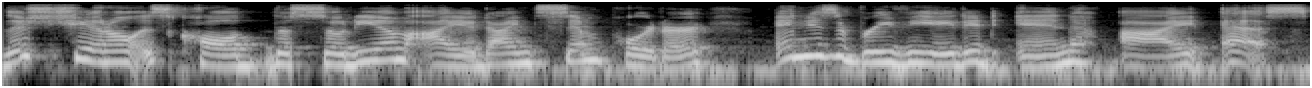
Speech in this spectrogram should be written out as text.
This channel is called the sodium iodine symporter and is abbreviated NIS.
